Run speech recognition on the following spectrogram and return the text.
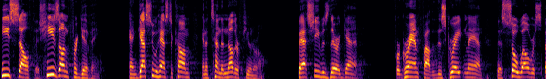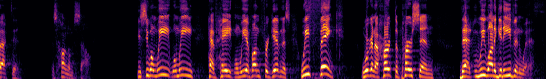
He's selfish. He's unforgiving. And guess who has to come and attend another funeral? Bathsheba's there again. For grandfather, this great man that's so well respected, has hung himself. You see, when we, when we have hate, when we have unforgiveness, we think we're going to hurt the person that we want to get even with.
